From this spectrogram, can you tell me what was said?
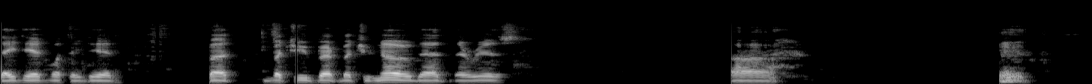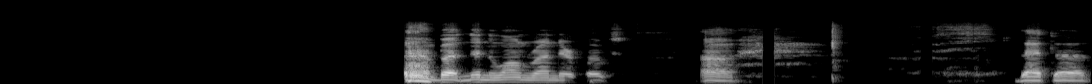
they did what they did. But but you but, but you know that there is uh, but in the long run there folks uh, that uh,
